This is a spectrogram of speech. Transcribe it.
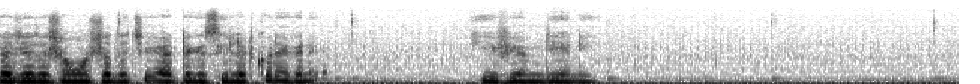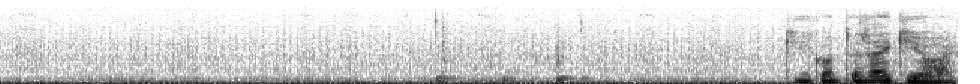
একটা যেহেতু সমস্যা দিচ্ছে এয়ারটাকে সিলেক্ট করে এখানে কি ফ্রেম দিয়ে নিই। কি করতে চাই, কি হয়?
